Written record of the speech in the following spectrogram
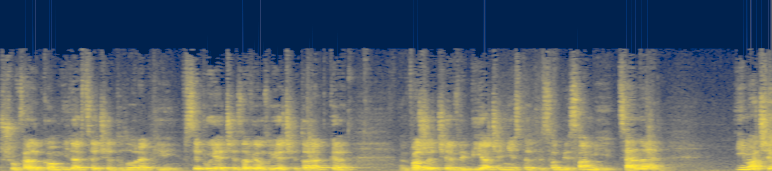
szufelką, ile chcecie do torebki, wsypujecie, zawiązujecie torebkę, ważycie, wybijacie niestety sobie sami cenę i macie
